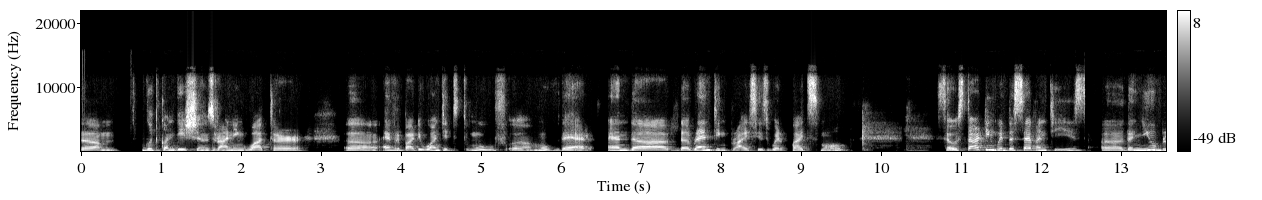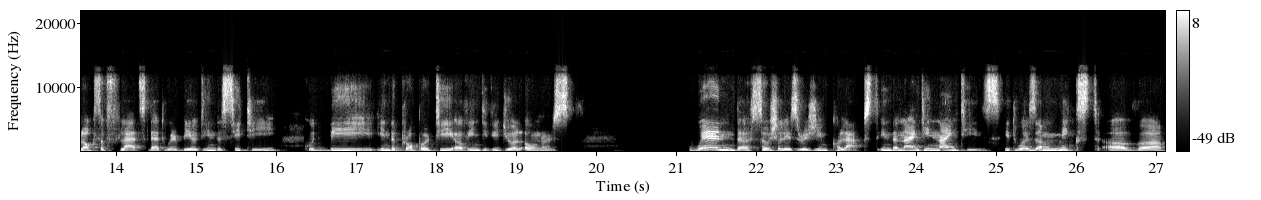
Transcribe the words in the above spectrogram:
um, good conditions, running water, uh, everybody wanted to move uh, move there, and uh, the renting prices were quite small. So, starting with the 70s, uh, the new blocks of flats that were built in the city could be in the property of individual owners. When the socialist regime collapsed in the 1990s, it was a mix of uh,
